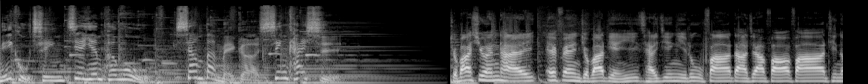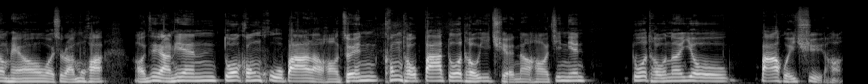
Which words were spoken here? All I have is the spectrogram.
尼古清戒烟喷雾，相伴每个新开始。九八新闻台 FM 九八点一，财经一路发，大家发发发，听众朋友，我是阮木花。好，这两天多空互扒了哈，昨天空头扒多头一拳了哈，今天多头呢又。扒回去哈，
